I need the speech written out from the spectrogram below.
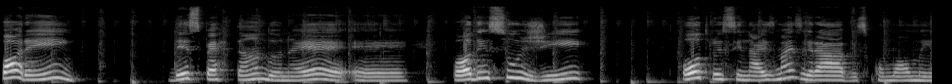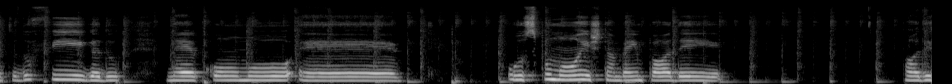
Porém, despertando, né, é, podem surgir outros sinais mais graves, como aumento do fígado, né, como é, os pulmões também podem, podem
